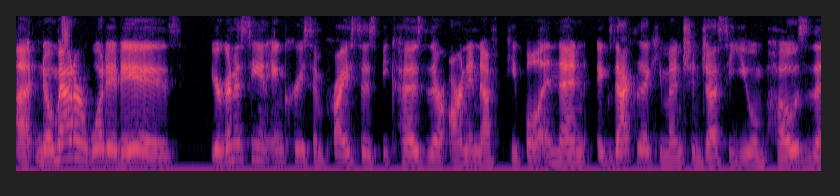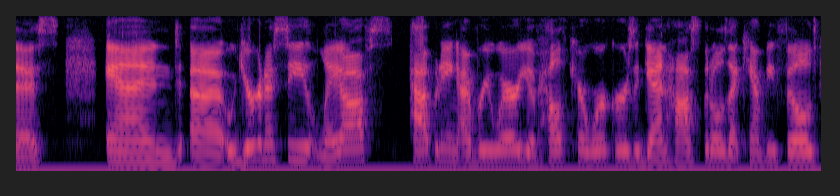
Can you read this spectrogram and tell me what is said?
Uh, no matter what it is, you're going to see an increase in prices because there aren't enough people. And then, exactly like you mentioned, Jesse, you impose this, and uh, you're going to see layoffs happening everywhere. You have healthcare workers, again, hospitals that can't be filled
